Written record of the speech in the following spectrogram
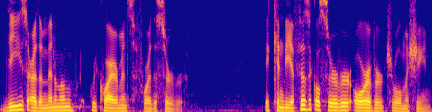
These are the minimum requirements for the server. It can be a physical server or a virtual machine.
